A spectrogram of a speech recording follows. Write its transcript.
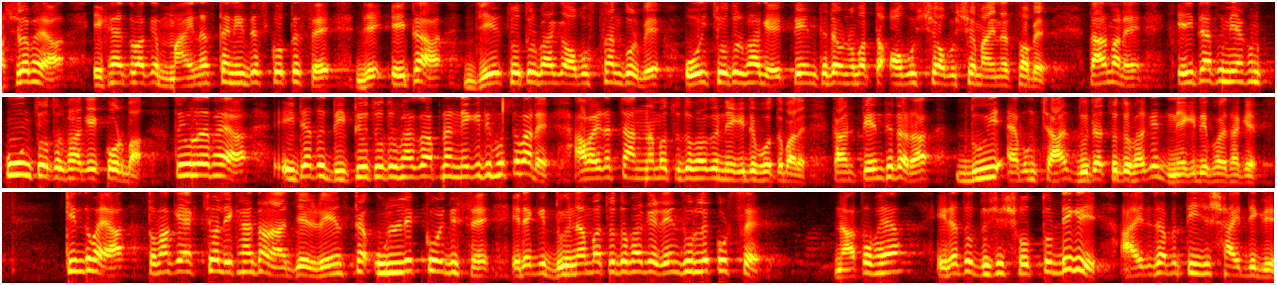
আসলে ভাইয়া, এখানে তোমাকে মাইনাসটা নির্দেশ করতেছে যে এটা যে চতুর্ভাগে অবস্থান করবে, ওই চতুর্ভাগে টেন থেটার অনুপাতটা অবশ্যই অবশ্যই মাইনাস হবে। তার মানে এইটা তুমি এখন কোন চতুর্ভাগে করবা? তুমি বলে ভাইয়া, এটা তো দ্বিতীয় চতুর্ভাগে আপনার নেগেটিভ হতে পারে, আবার এটা চার নম্বর চতুর্ভাগে নেগেটিভ হতে পারে। কারণ টেন থেটারা দুই এবং চার দুইটা চতুর্ভাগে নেগেটিভ হয়ে থাকে। কিন্তু ভাইয়া, তোমাকে অ্যাকচুয়ালি এখানে তারা যে রেঞ্জটা উল্লেখ করে দিচ্ছে এটা কি দুই নাম্বার চতুর্ভাগের রেঞ্জ উল্লেখ করছে? না তো ভাইয়া, এটা তো দুশো সত্তর ডিগ্রি, আর এটা তো আপনার তিনশো ষাট ডিগ্রি।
